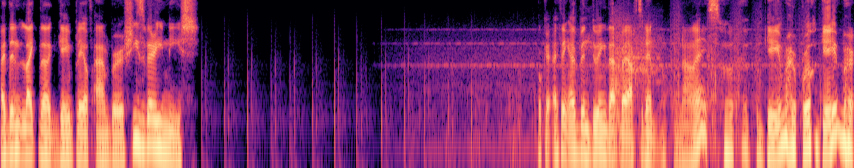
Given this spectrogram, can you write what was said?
I didn't like the gameplay of Amber. She's very niche. Okay, I think I've been doing that by accident. Oh, nice. gamer, pro gamer.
